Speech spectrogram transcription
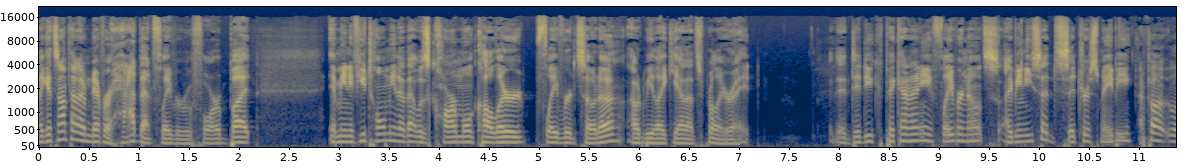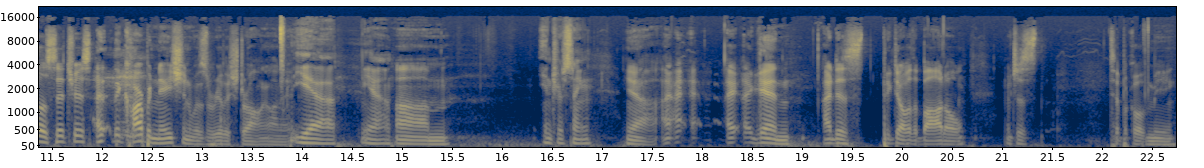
like it's not that I've never had that flavor before, but I mean if you told me that that was caramel colored flavored soda, I would be like, yeah, that's probably right. Uh, Did you pick out any flavor notes? I mean, you said citrus maybe. I felt a little citrus. I, the carbonation was really strong on it. Yeah, yeah, Um, interesting. yeah. I, I, I again, I just picked over the bottle, which is typical of me.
